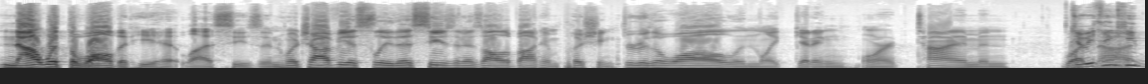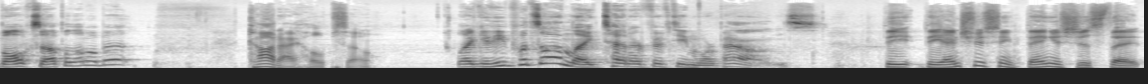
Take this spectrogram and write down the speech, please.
Not with the wall that he hit last season, which obviously this season is all about him pushing through the wall and like getting more time and. Do we think he bulks up a little bit? God, I hope so. Like if he puts on like ten or fifteen more pounds. The the interesting thing is just that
